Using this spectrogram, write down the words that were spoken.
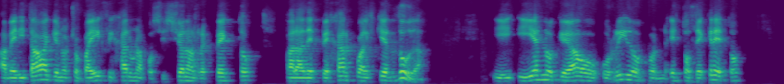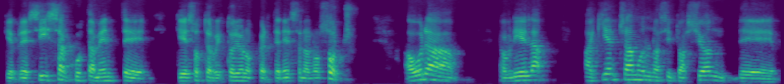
ameritaba que nuestro país fijara una posición al respecto para despejar cualquier duda. Y, es lo que ha ocurrido con estos decretos que precisan justamente que esos territorios nos pertenecen a nosotros. Ahora, Gabriela, aquí entramos en una situación de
